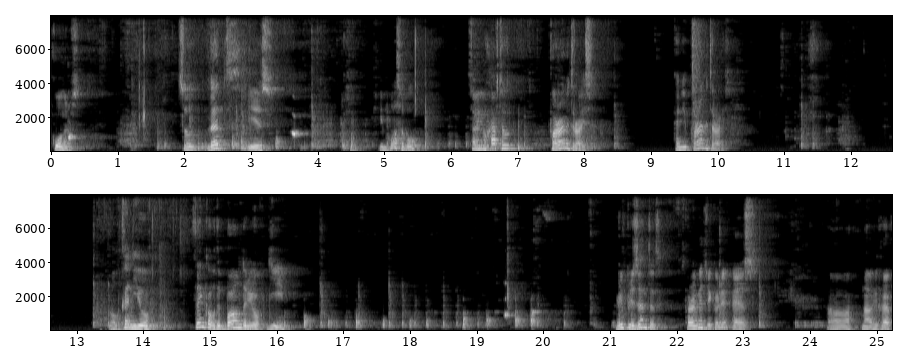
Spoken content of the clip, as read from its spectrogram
corners. So that is impossible. So you have to parameterize. Can you parameterize? Well, can you think of the boundary of D represented parametrically as uh, now you have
